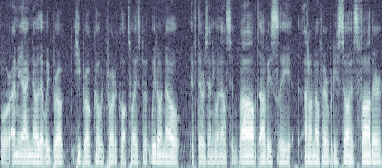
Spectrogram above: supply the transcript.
or I mean, I know that we broke he broke COVID protocol twice, but we don't know if there was anyone else involved. Obviously, I don't know if everybody saw his father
